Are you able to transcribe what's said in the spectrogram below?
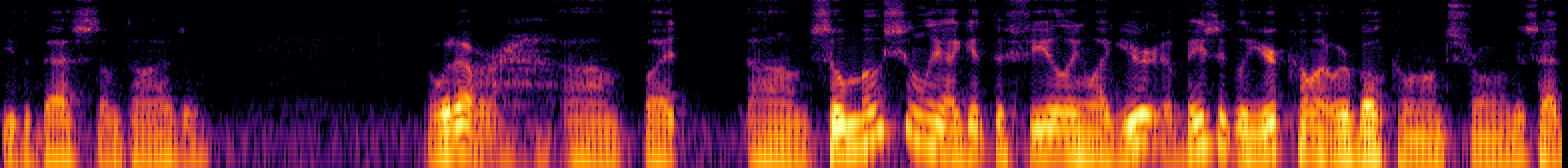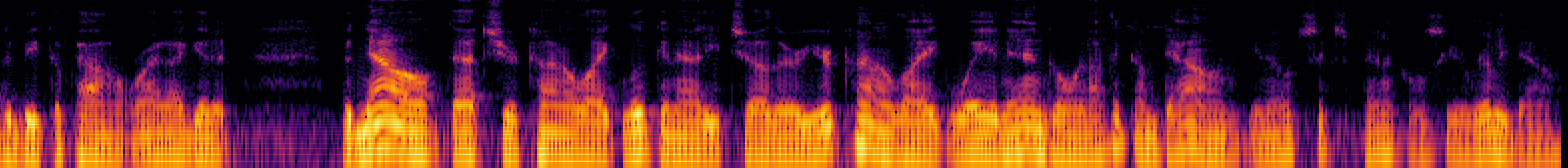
be the best sometimes and whatever. Um, but um, so emotionally, I get the feeling like you're basically you're coming. We're both coming on strong. This had to be kapow, right? I get it. But now that you're kind of like looking at each other, you're kind of like weighing in, going, "I think I'm down." You know, six pentacles. You're really down.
